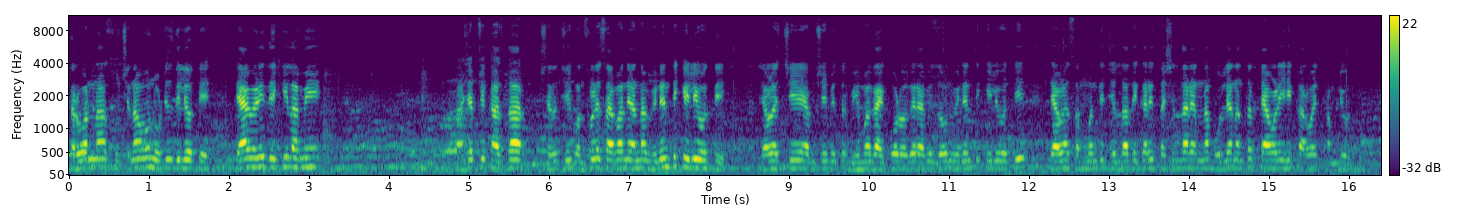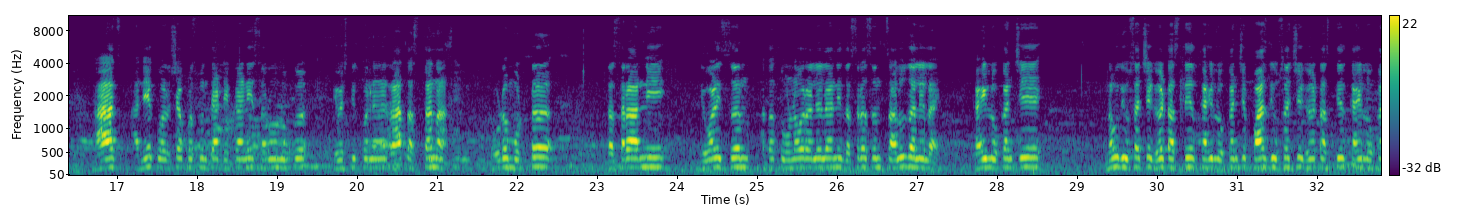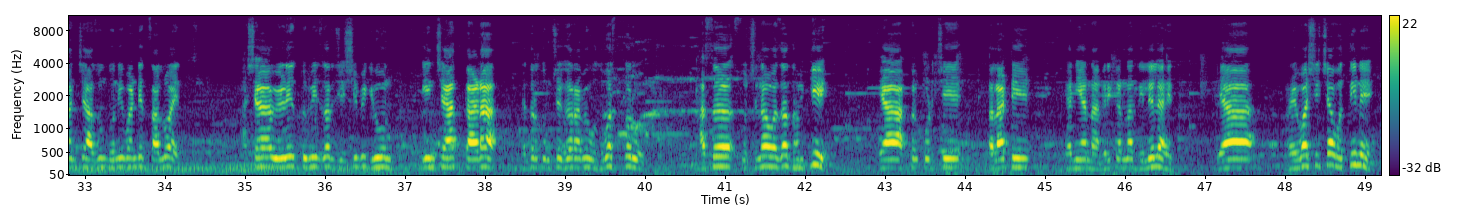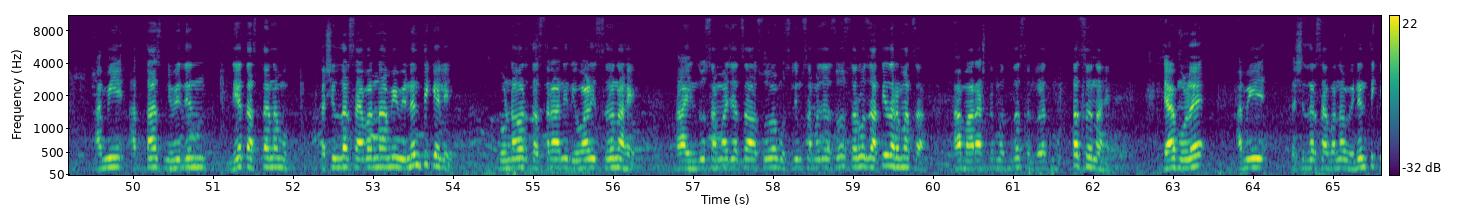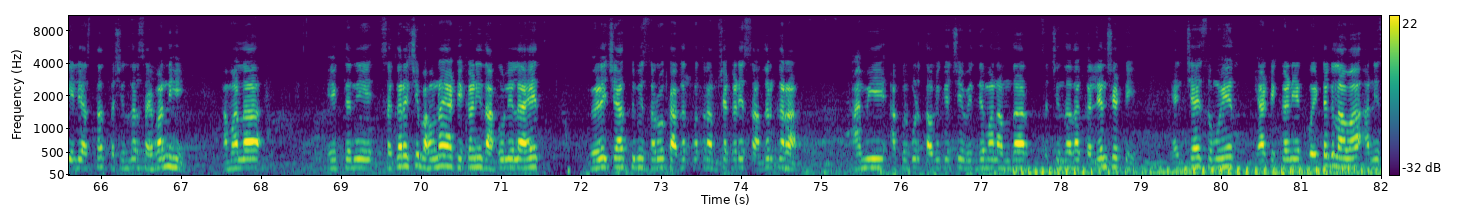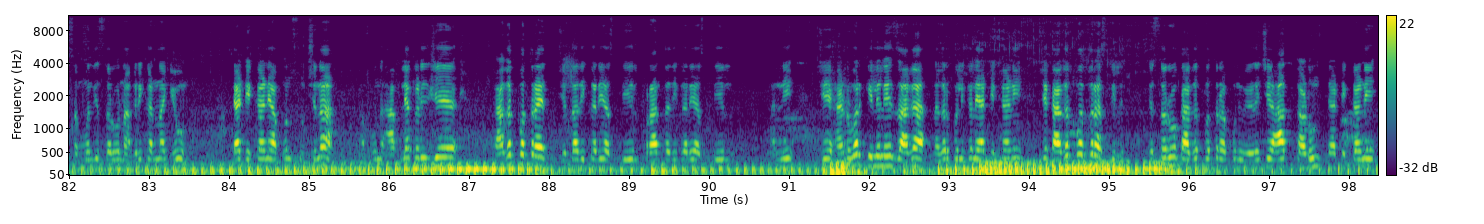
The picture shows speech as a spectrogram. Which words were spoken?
सर्वांना सूचना व नोटीस दिली होते. त्यावेळी देखील आम्ही भाजपचे खासदार शरदजी बनसोडे साहेबांनी यांना विनंती केली होती त्यावेळेसचे आमचे मित्र भीमा गायकवाड वगैरे आम्ही जाऊन विनंती केली होती. त्यावेळेस संबंधित जिल्हाधिकारी तहसीलदार यांना बोलल्यानंतर त्यावेळी ही कारवाई थांबली होती. आज अनेक वर्षापासून त्या ठिकाणी सर्व लोक व्यवस्थितपणे राहत असताना एवढं मोठं दसरा आणि दिवाळी सण आता तोंडावर आलेला आहे आणि दसरा सण चालू झालेला आहे. काही लोकांचे नऊ दिवसाचे घट असतील काही लोकांचे पाच दिवसाचे घट असतील काही लोकांचे अजून दोन्ही भांडे चालू आहेत. अशा वेळी तुम्ही जर जे सी बी घेऊन तीनच्या आत काढा नाहीतर तुमचे घर आम्ही उद्ध्वस्त करू. असं सूचना वजा धमकी या अक्कलकोटचे तलाटे यांनी या नागरिकांना दिलेल्या आहेत. या रहिवाशीच्या वतीने आम्ही आत्ताच निवेदन देत असताना मुख तहसीलदार साहेबांना आम्ही विनंती केली तोंडावर दसरा आणि दिवाळी सण आहे. हा हिंदू समाजाचा असो मुस्लिम समाजाचा असो सर्व जाती धर्माचा हा महाराष्ट्रामधला सगळ्यात मोठा सण आहे. त्यामुळे आम्ही तहसीलदार साहेबांना विनंती केली असता तहसीलदार साहेबांनीही आम्हाला एक त्यांनी सकाराची भावना या ठिकाणी दाखवलेल्या आहेत. वेळेच्या आत तुम्ही सर्व कागदपत्र आमच्याकडे सादर करा. आम्ही अक्कलकोट तालुक्याचे विद्यमान आमदार सचिनदादा कल्याण शेट्टी यांच्या समूहेत या ठिकाणी एक बैठक लावा आणि संबंधित सर्व नागरिकांना घेऊन त्या ठिकाणी आपण सूचना आपण आपल्याकडील जे कागदपत्र आहेत जिल्हाधिकारी असतील प्रांत अधिकारी असतील आणि जे हँडवर्क केलेले जागा नगरपालिकेला या ठिकाणी जे कागदपत्र असतील ते सर्व कागदपत्र आपण वेळेच्या आत काढून त्या ठिकाणी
